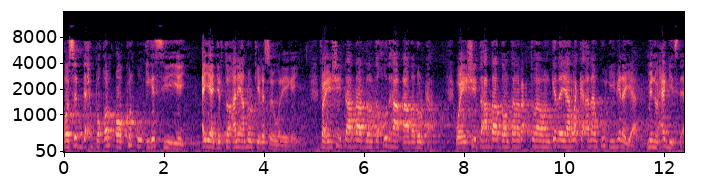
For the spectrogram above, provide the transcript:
oo saddex boqol oo kun uu iga siiyey ayaa jirto ani aan dhulkii la soo wareegay fain shiئta haddaad doonto khudhaa qaada dhulka wain shiئta haddaad doontona bactuhaa waan gadayaa laka adaan kuu iibinayaa minhu xaggiisa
